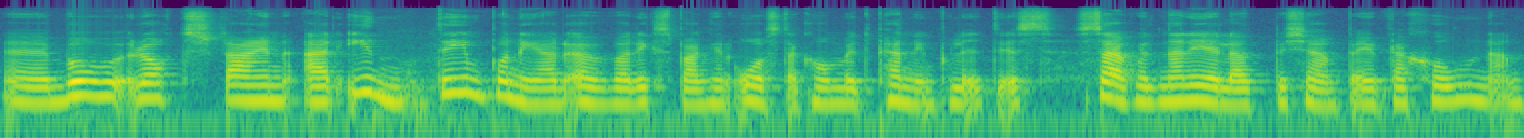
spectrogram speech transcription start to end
Eh, Bo Rothstein är inte imponerad över vad Riksbanken åstadkommit penningpolitiskt, särskilt när det gäller att bekämpa inflationen.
